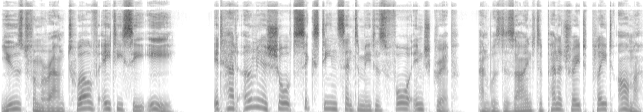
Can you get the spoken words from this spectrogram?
Used from around 1280 CE, it had only a short 16 cm 4 inch grip and was designed to penetrate plate armor.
